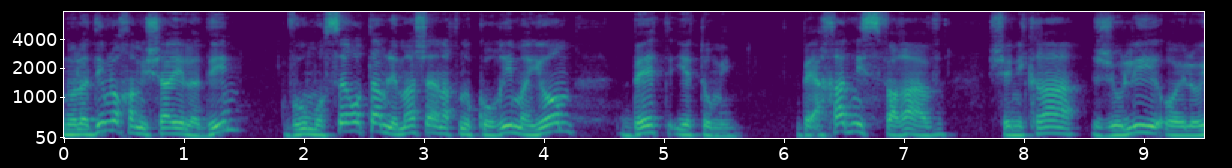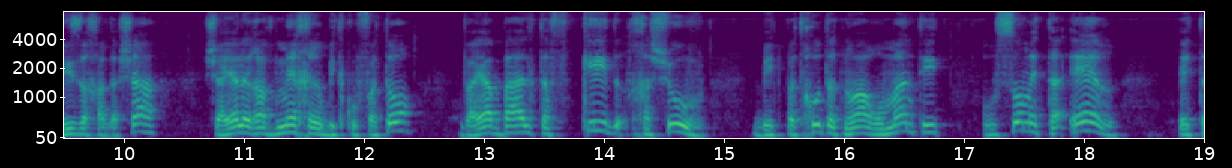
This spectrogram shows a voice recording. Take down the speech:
נולדים לו חמישה ילדים, והוא מוסר אותם למה שאנחנו קוראים היום בית יתומים. באחד מספריו, שנקרא ז'ולי או אלוהיזה חדשה, שהיה לרב מכר בתקופתו, והיה בעל תפקיד חשוב בהתפתחות התנועה הרומנטית, רוסו מתאר את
